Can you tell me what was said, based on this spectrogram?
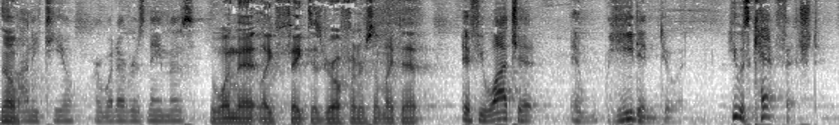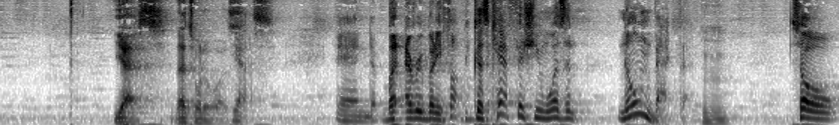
No. Monty Teal or whatever his name is. The one that like faked his girlfriend or something like that. If you watch it, it he didn't do it. He was catfished. Yes, that's what it was. Yes, and but everybody thought because catfishing wasn't known back then, so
